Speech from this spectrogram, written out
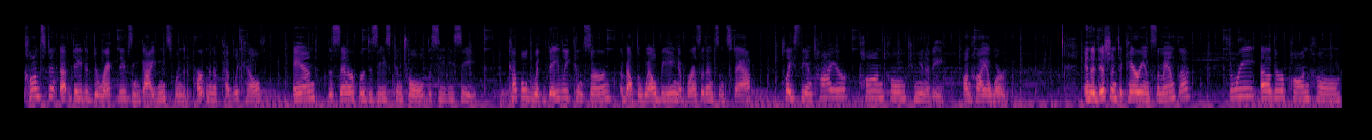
Constant updated directives and guidance from the Department of Public Health and the Center for Disease Control, the CDC, coupled with daily concern about the well-being of residents and staff, place the entire Pond Home community on high alert. In addition to Carrie and Samantha, three other Pond Home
